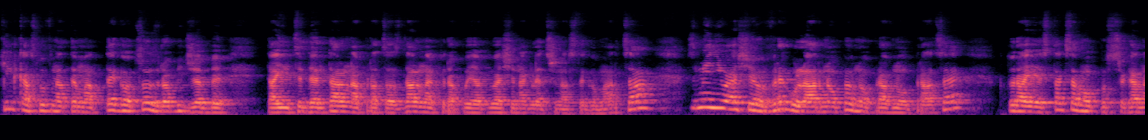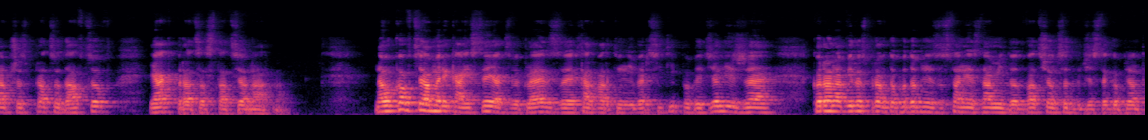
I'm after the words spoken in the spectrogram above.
kilka słów na temat tego, co zrobić, żeby ta incydentalna praca zdalna, która pojawiła się nagle 13 marca, zmieniła się w regularną, pełnoprawną pracę, która jest tak samo postrzegana przez pracodawców jak praca stacjonarna. Naukowcy amerykańscy, jak zwykle z Harvard University, powiedzieli, że koronawirus prawdopodobnie zostanie z nami do 2025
